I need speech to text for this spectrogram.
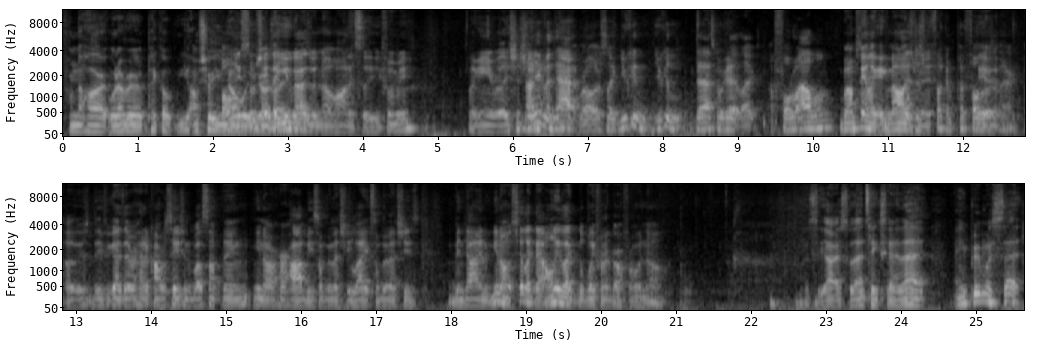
from the heart. Whatever. Pick up. You, I'm sure you know Only some shit that like. you guys would know, honestly. You feel me? Like in your relationship. Not even that, bro. It's like you can you can deadass go get like a photo album But I'm saying like and acknowledgement. just fucking put photos in there. Uh, if, if you guys ever had a conversation about something, you know, her hobby, something that she likes, something that she's been dying, you know, shit like that. Only like the boyfriend or girlfriend would know. Let's see. All right, so that takes care of that, and you're pretty much set.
